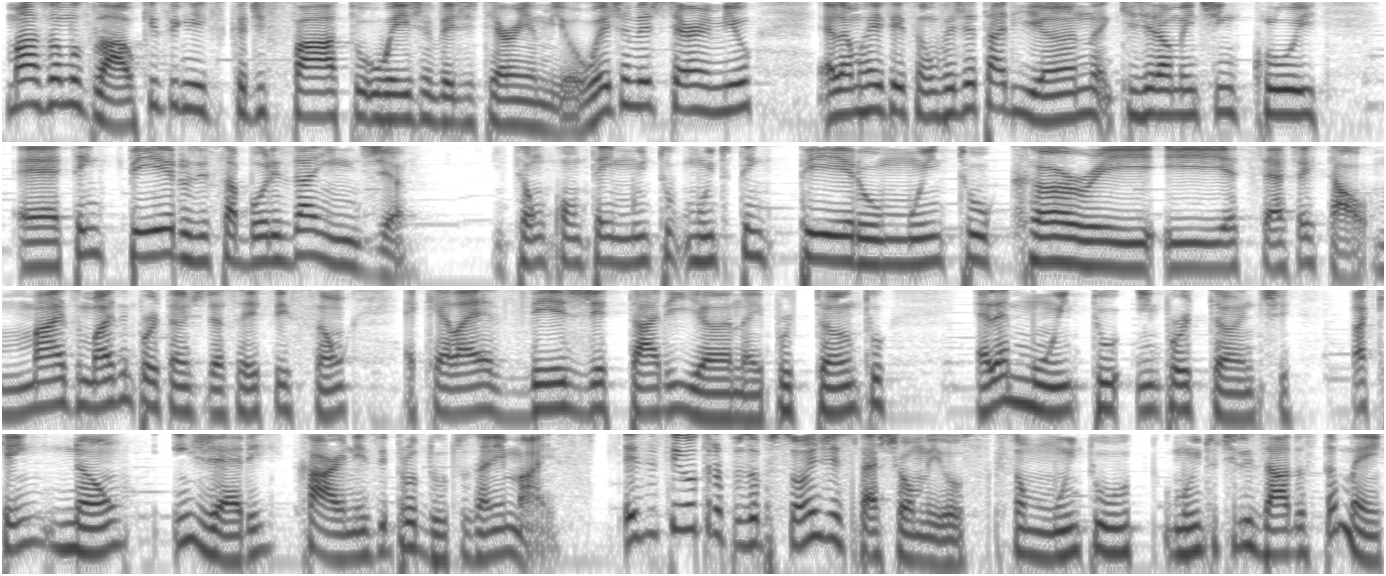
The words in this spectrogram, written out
Mas vamos lá, o que significa de fato o Asian Vegetarian Meal? O Asian Vegetarian Meal é uma refeição vegetariana que geralmente inclui é, temperos e sabores da Índia. Então contém muito, muito tempero, muito curry e etc e tal. Mas o mais importante dessa refeição é que ela é vegetariana e, portanto, ela é muito importante para quem não ingere carnes e produtos animais. Existem outras opções de special meals que são muito, muito utilizadas também,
